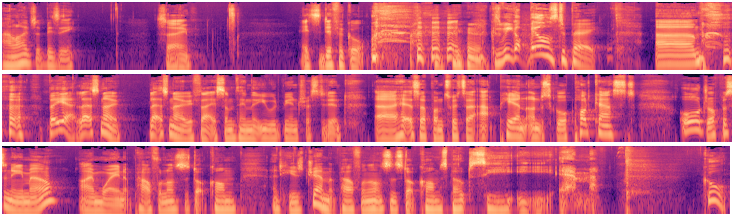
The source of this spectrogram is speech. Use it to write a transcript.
our lives are busy, so it's difficult because we got bills to pay. Um, but yeah, let us know. Let us know if that is something that you would be interested in. Uh, hit us up on Twitter at pn underscore podcast or drop us an email. I'm Wayne at powerfulnonsense.com and here's Cem at powerfulnonsense.com spelled C E M. Cool.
